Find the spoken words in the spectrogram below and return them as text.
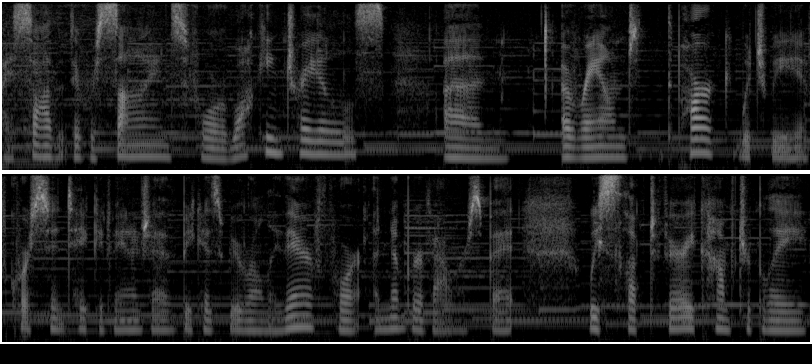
I saw that there were signs for walking trails um, around the park, which we, of course, didn't take advantage of because we were only there for a number of hours, but we slept very comfortably.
